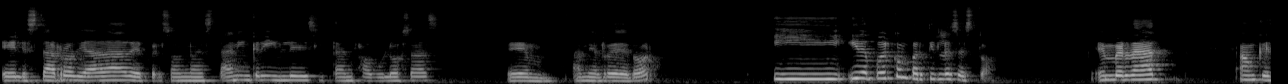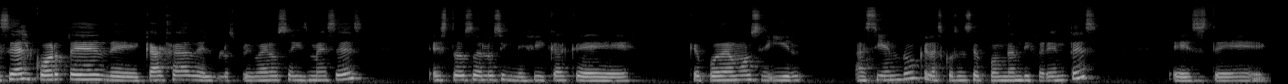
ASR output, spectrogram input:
el estar rodeada de personas tan increíbles y tan fabulosas Em, a mi alrededor y, de poder compartirles esto. En verdad, aunque sea el corte de caja de los primeros seis meses, esto solo significa que, que podemos seguir haciendo que las cosas se pongan diferentes, este,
